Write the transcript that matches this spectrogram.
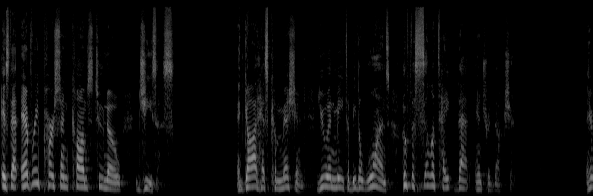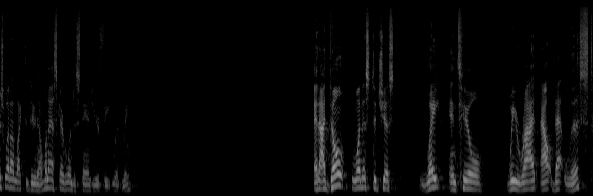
is that every person comes to know Jesus. And God has commissioned you and me to be the ones who facilitate that introduction. And here's what I'd like to do now. I want to ask everyone to stand to your feet with me. And I don't want us to just wait until we write out that list,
